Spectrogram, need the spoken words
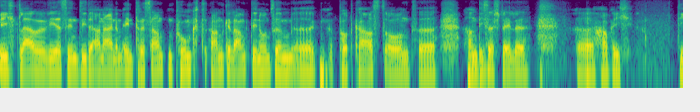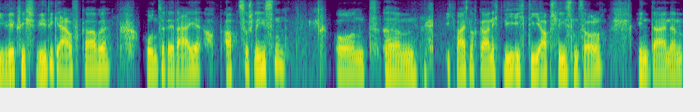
Ich glaube, wir sind wieder an einem interessanten Punkt angelangt in unserem äh, Podcast und äh, an dieser Stelle äh, habe ich die wirklich schwierige Aufgabe, unsere Reihe ab abzuschließen. Und ähm, ich weiß noch gar nicht, wie ich die abschließen soll. In deinem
